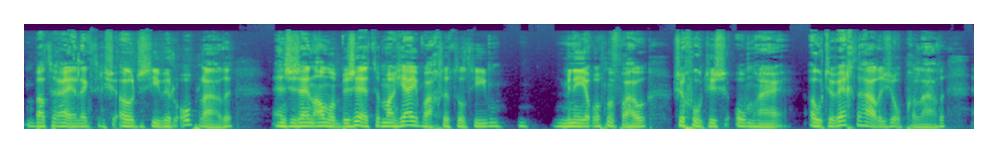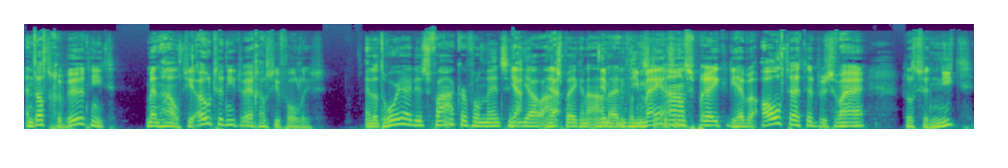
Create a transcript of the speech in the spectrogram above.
batterij-elektrische auto's die willen opladen. En ze zijn allemaal bezet. Dan mag jij wachten tot die meneer of mevrouw zo goed is om haar auto weg te halen is opgeladen. En dat gebeurt niet. Men haalt die auto niet weg als die vol is. en dat hoor jij dus vaker van mensen die Ja, jou ja. aanspreken naar Die- aanleiding die, van mij stickers. aanspreken, die hebben altijd het bezwaar dat ze niet,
